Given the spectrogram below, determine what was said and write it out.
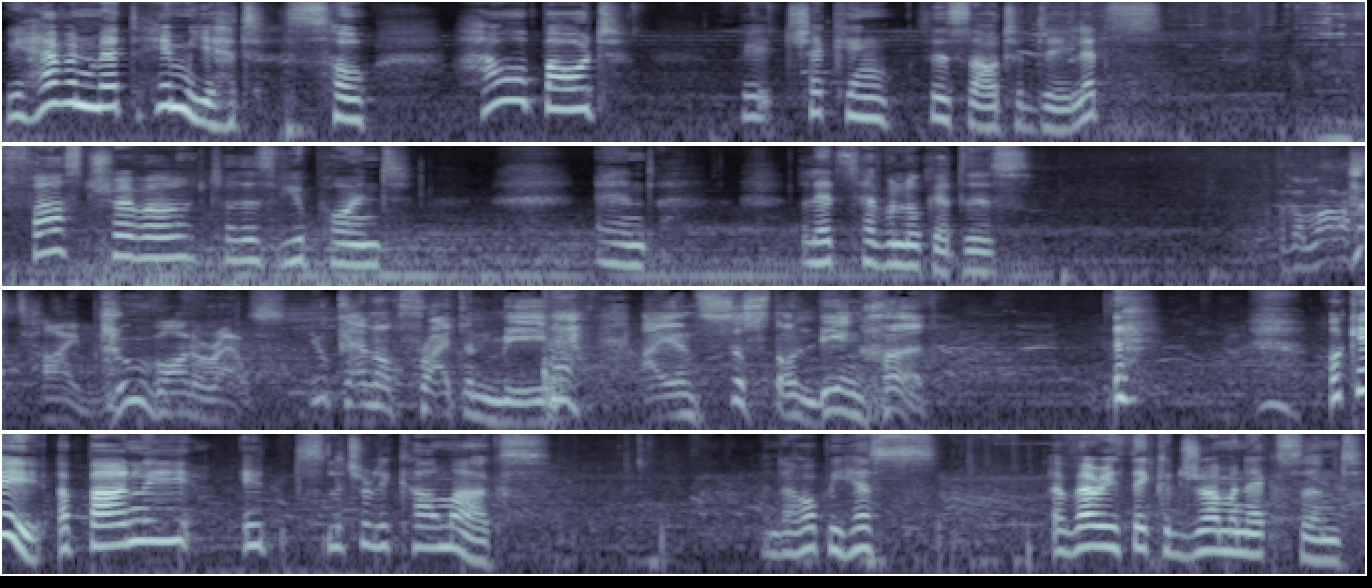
We haven't met him yet, so how about we're checking this out today? Let's fast travel to this viewpoint and let's have a look at this. For the last time, move on or else. You cannot frighten me. I insist on being heard. Okay, apparently it's literally Karl Marx. And I hope he has a very thick German accent.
